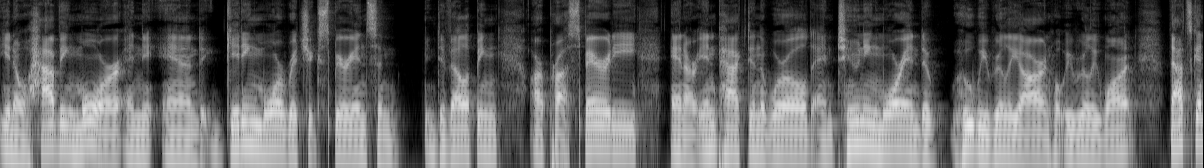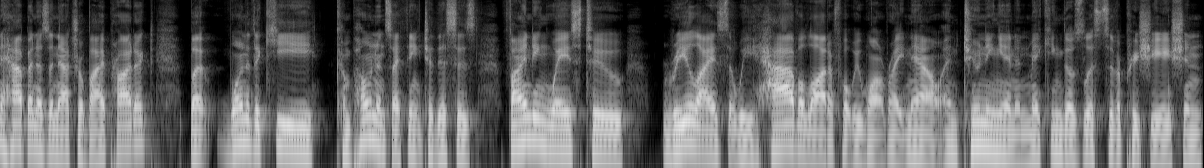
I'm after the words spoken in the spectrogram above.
you know having more and and getting more rich experience and developing our prosperity and our impact in the world and tuning more into who we really are and what we really want that's going to happen as a natural byproduct but one of the key components, I think, to this is finding ways to realize that we have a lot of what we want right now and tuning in and making those lists of appreciation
